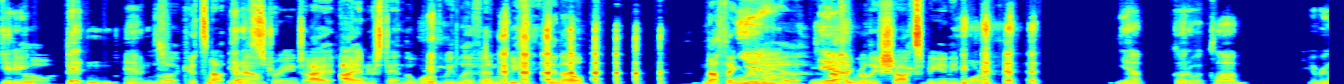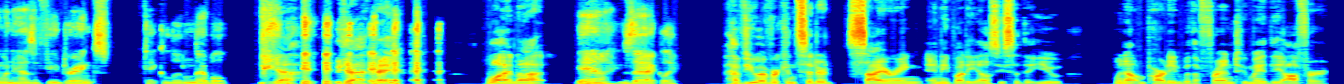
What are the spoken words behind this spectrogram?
getting oh, bitten and look it's not that know. strange. I i understand the world we live in. We you know? Nothing yeah, really uh yeah. nothing really shocks me anymore. Yep. Go to a club. Everyone has a few drinks. Take a little nibble. Yeah. Yeah. Hey. Why not yeah exactly have you ever considered siring anybody else you said that you went out and partied with a friend who made the offer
